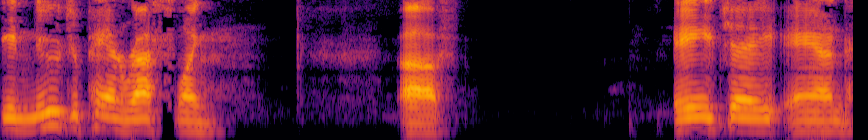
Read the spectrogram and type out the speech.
in New Japan Wrestling, uh, AJ and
